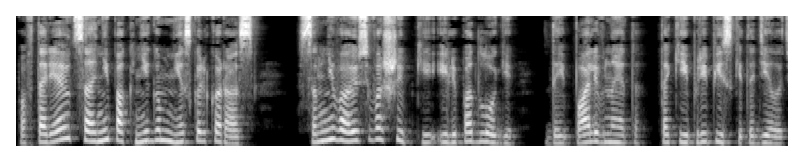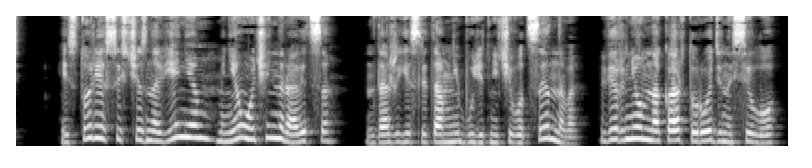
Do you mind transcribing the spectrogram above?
Повторяются они по книгам несколько раз. Сомневаюсь в ошибке или подлоге. Да и палевно это, такие приписки-то делать. История с исчезновением мне очень нравится. Даже если там не будет ничего ценного, вернем на карту родины село.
